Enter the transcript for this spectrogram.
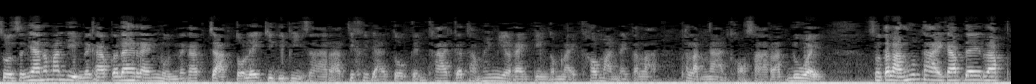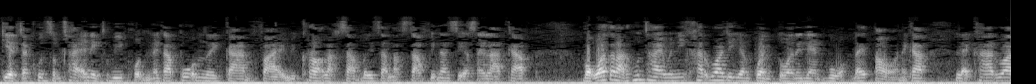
ส่วนสัญญาณน้ำมันดิบนะครับก็ได้แรงหนุนนะครับจากตัวเลข GDP สหรัฐที่ขยายตัวเกินคาดก็ทำให้มีแรงเก็งกำไรเข้ามาในตลาดพลังงานของสหรัฐด้วย ส่วนตลาดหุ้นไทยครับได้รับเกียรติจากคุณสมชายอเนกทวีผลนะครับผู้อำนวยการฝ่ายวิเคราะห์หลักทรัพย์บริษัทหลักทรัพย์ฟินแลนเซียไซรัสครับบอกว่าตลาดหุ้นไทยวันนี้คาดว่าจะยังแกว่งตัวในแดนบวกได้ต่อนะครับและคาดว่า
